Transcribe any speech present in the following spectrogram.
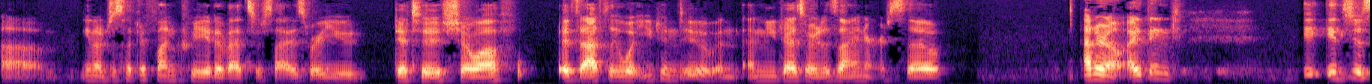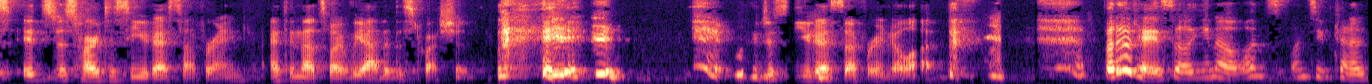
Um, you know, just like a fun creative exercise where you get to show off exactly what you can do, and, and you guys are designers, so I don't know. I think it's just it's just hard to see you guys suffering. I think that's why we added this question. we just you guys suffering a lot. but okay, so you know, once once you've kind of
